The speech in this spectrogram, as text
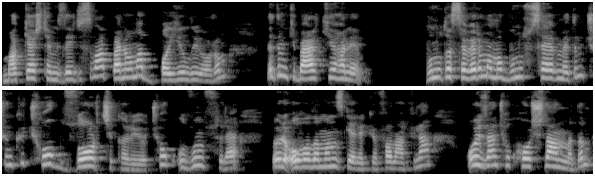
makyaj temizleyicisi var. Ben ona bayılıyorum. Dedim ki belki hani bunu da severim ama bunu sevmedim. Çünkü çok zor çıkarıyor. Çok uzun süre böyle ovalamanız gerekiyor falan filan. O yüzden çok hoşlanmadım.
